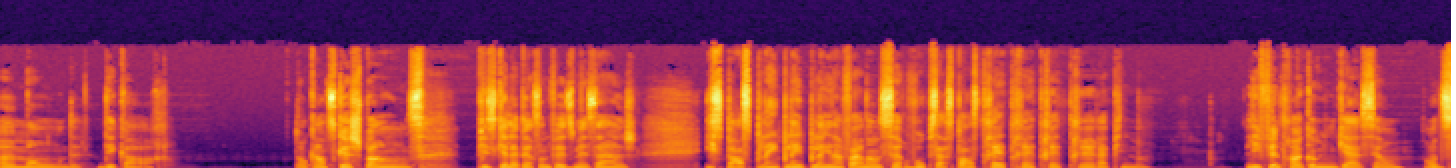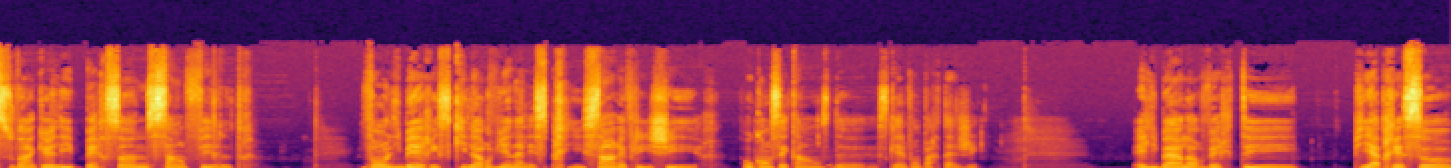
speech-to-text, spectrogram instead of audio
un monde d'écart. Donc, entre ce que je pense, puisque la personne fait du message, il se passe plein, plein, plein d'affaires dans le cerveau, puis ça se passe très, très, très, très rapidement. Les filtres en communication, on dit souvent que les personnes sans filtre vont libérer ce qui leur vient à l'esprit sans réfléchir aux conséquences de ce qu'elles vont partager. Elles libèrent leur vérité, puis après ça,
